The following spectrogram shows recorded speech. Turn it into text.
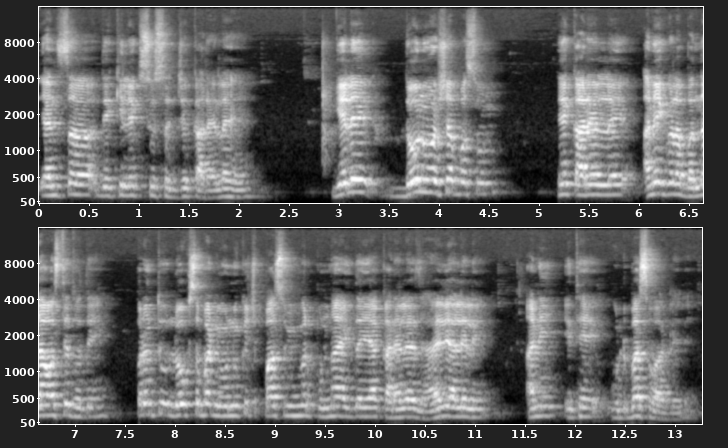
यांचं देखील एक सुसज्ज कार्यालय आहे. गेले दोन वर्षापासून हे कार्यालय अनेक वेळा बंदावस्थेत होते परंतु लोकसभा निवडणुकीच्या पार्श्वभूमीवर पुन्हा एकदा या कार्यालयात झालेले आलेले आणि इथे उडबस वाढलेले.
